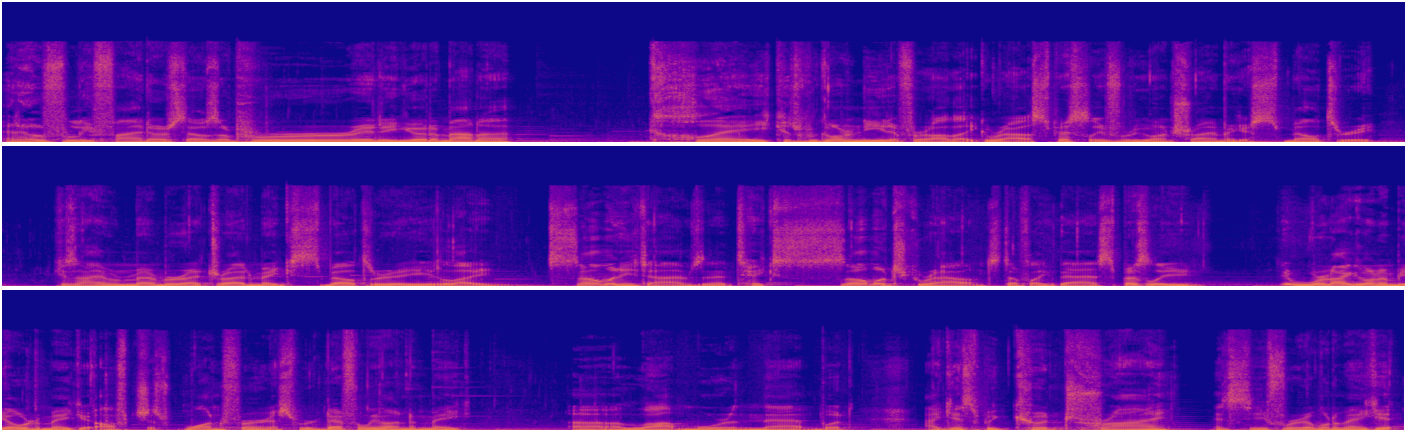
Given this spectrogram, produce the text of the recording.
and hopefully find ourselves a pretty good amount of clay, because we're going to need it for all that grout, especially if we're going to try and make a smeltery. Because I remember I tried to make smeltery, like, so many times, and it takes so much grout and stuff like that, especially, we're not going to be able to make it off just one furnace. We're definitely going to make uh, a lot more than that, but I guess we could try and see if we're able to make it.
